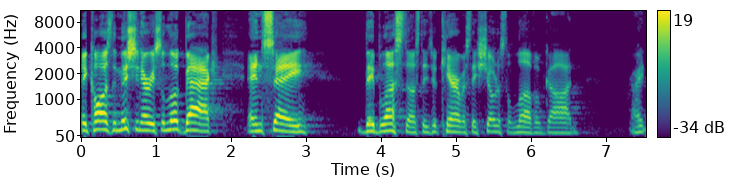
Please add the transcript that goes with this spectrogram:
it caused the missionaries to look back and say, They blessed us, they took care of us, they showed us the love of God, right?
